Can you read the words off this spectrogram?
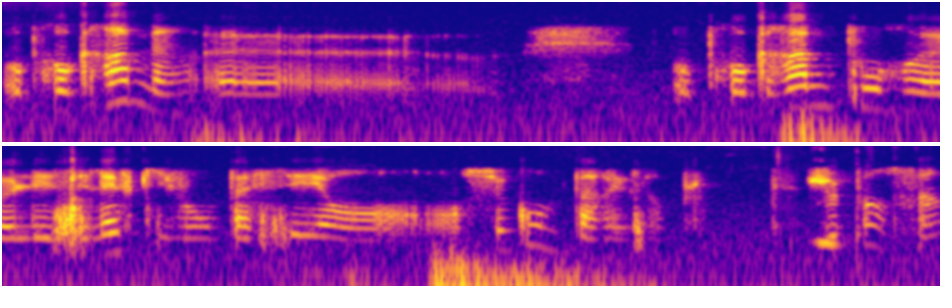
au programme, euh, au programme pour euh, les élèves qui vont passer en, en seconde, par exemple. Je pense. Hein.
